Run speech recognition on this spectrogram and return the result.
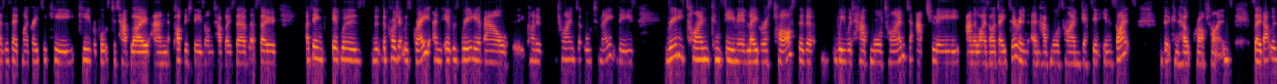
as I said, migrated key key reports to Tableau and published these on Tableau server. So I think it was the, the project was great, and it was really about kind of trying to automate these really time consuming laborious tasks so that we would have more time to actually analyze our data and, and have more time getting insights that can help Kraft Heinz. So that was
